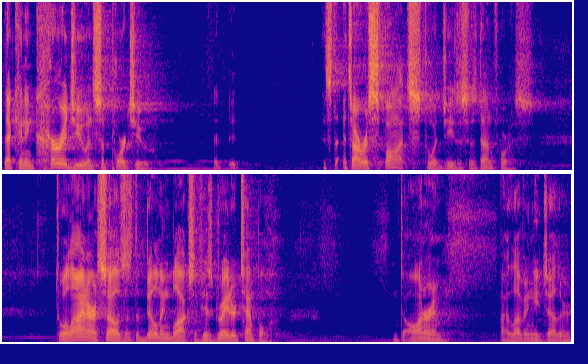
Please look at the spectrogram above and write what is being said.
that can encourage you and support you. It, it, it's, the, it's our response to what Jesus has done for us. To align ourselves as the building blocks of his greater temple and to honor him by loving each other.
